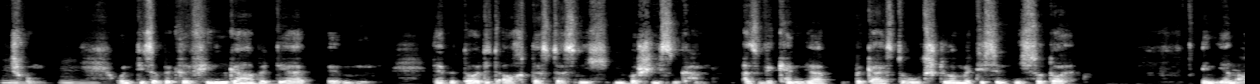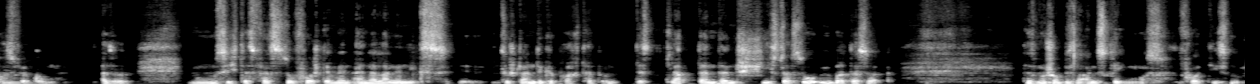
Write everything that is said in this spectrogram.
in mhm. Schwung. Mhm. Und dieser Begriff Hingabe, der, ähm, der bedeutet auch, dass das nicht überschießen kann. Also wir kennen ja Begeisterungsstürme, die sind nicht so doll in ihren mhm. Auswirkungen. Also man muss sich das fast so vorstellen, wenn einer lange nichts äh, zustande gebracht hat und das klappt dann, dann schießt das so über, dass er dass man schon ein bisschen Angst kriegen muss vor diesem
